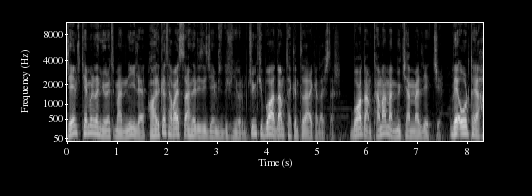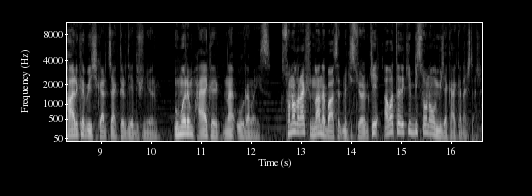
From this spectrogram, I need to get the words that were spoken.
James Cameron'ın yönetmenliğiyle harika savaş sahneleri izleyeceğimizi düşünüyorum. Çünkü bu adam takıntılı arkadaşlar. Bu adam tamamen mükemmelliyetçi. Ve ortaya harika bir iş çıkartacaktır diye düşünüyorum. Umarım hayal kırıklığına uğramayız. Son olarak şundan da bahsetmek istiyorum ki Avatar 2 bir son olmayacak arkadaşlar.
